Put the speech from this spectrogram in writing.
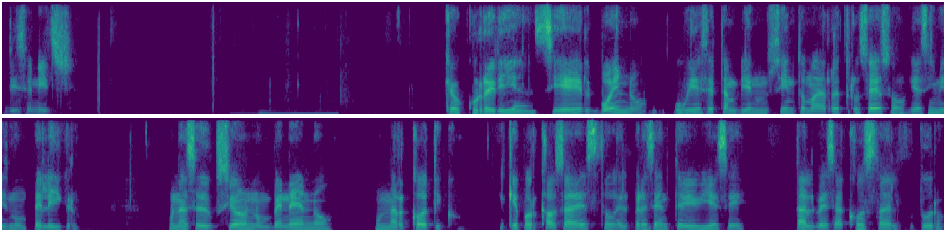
dice Nietzsche. ¿Qué ocurriría si el bueno hubiese también un síntoma de retroceso y asimismo un peligro, una seducción, un veneno, un narcótico, y que por causa de esto el presente viviese tal vez a costa del futuro?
